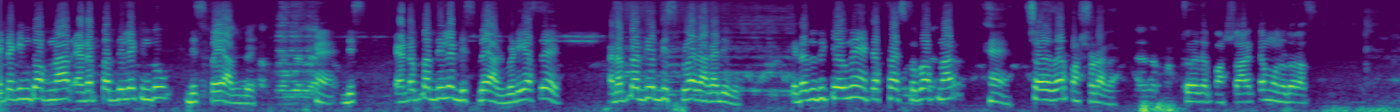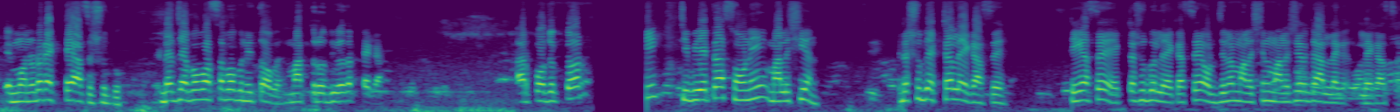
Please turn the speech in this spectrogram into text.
এটা কিন্তু আপনার অ্যাডাপ্টার দিলে কিন্তু ডিসপ্লে আসবে। হ্যাঁ অ্যাডাপ্টার দিলে ডিসপ্লে আসবে ঠিক আছে? অ্যাডাপ্টার দিয়ে ডিসপ্লে লাগাই দিব। এটা যদি কেউ নেই এটা প্রাইস করব আপনার হ্যাঁ ছয় হাজার পাঁচশো টাকা। ছয় হাজার পাঁচশো। আরেকটা মনিটর আছে। এই মনিটর একটাই আছে শুধু। এটা যাব পাবো নিতে হবে। মাত্র দুই হাজার টাকা। আর প্রজেক্টর টিভি এটা সোনি মালয়েশিয়ান এটা শুধু একটা লেগ আছে। ঠিক আছে? একটা শুধু লেগ আছে অরিজিনাল মালয়েশিয়ান, মালয়েশিয়ার গার লেগ আছে।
